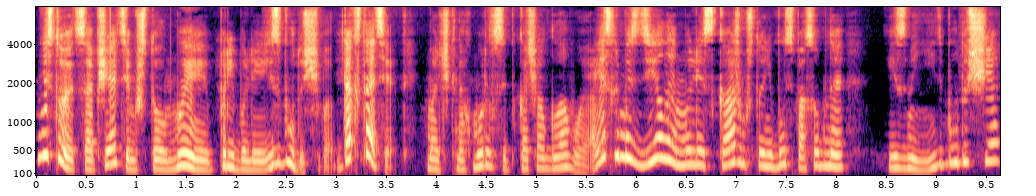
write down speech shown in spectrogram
Не стоит сообщать им, что мы прибыли из будущего. Да, кстати...» Мальчик нахмурился и покачал головой. «А если мы сделаем или скажем что-нибудь, способное изменить будущее?»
